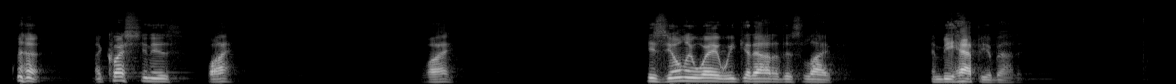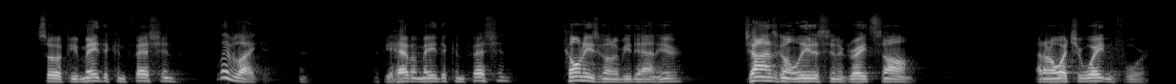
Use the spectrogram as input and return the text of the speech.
my question is why? Why? He's the only way we get out of this life and be happy about it. So if you've made the confession, live like it. If you haven't made the confession, Tony's going to be down here. John's going to lead us in a great song. I don't know what you're waiting for.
